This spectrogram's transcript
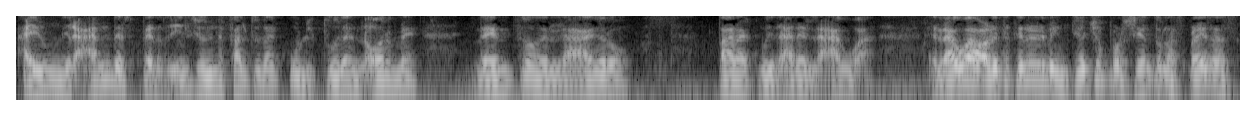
Hay un gran desperdicio, hay una falta de una cultura enorme dentro del agro para cuidar el agua. El agua ahorita tiene el 28% en las presas,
